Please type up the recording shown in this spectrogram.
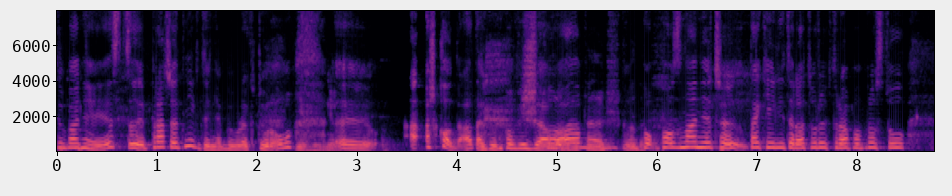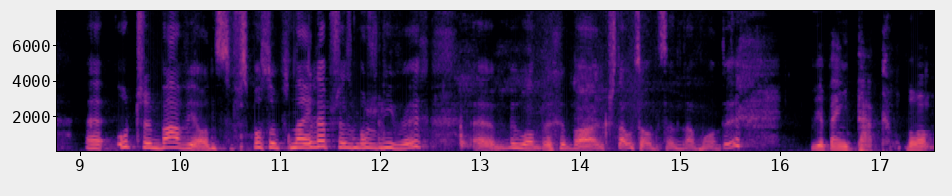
chyba nie jest. Pratchett nigdy nie był lekturą. Nie nie A, a szkoda, tak bym powiedziała. Szkoda, tak, szkoda. Po, poznanie takiej literatury, która po prostu e, uczy bawiąc w sposób najlepszy z możliwych, e, byłoby chyba kształcące dla młodych. Wie pani tak, bo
